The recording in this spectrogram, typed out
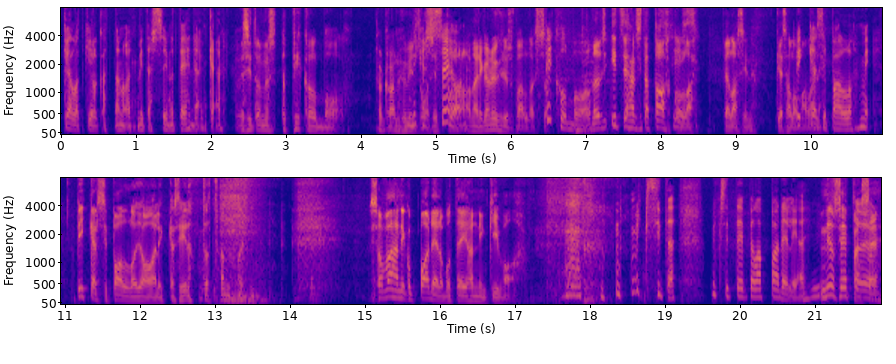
kellot kilkattanut, että mitä siinä tehdäänkään. sitten on myös a pickleball, joka on hyvin Mikä suosittua on? Amerikan Yhdysvalloissa. Pickleball. No itsehän sitä tahkolla Siis- pelasin kesälomalla. Pikkelsipallo. Mi- Pikkelsipallo, joo, eli siinä on tota noin. Se on vähän niin kuin padel, mutta ei ihan niin kivaa. Miksi sitä, miksi sitten ei pelaa padelia? No sepä Toi se, on-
